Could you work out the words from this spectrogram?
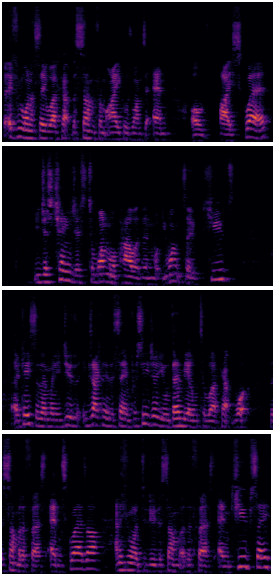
But if we want to say work out the sum from i equals 1 to n of i squared, you just change this to one more power than what you want, so cubed. Okay, so then when you do exactly the same procedure, you'll then be able to work out what the sum of the first n squares are. And if you wanted to do the sum of the first n cubes, say,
